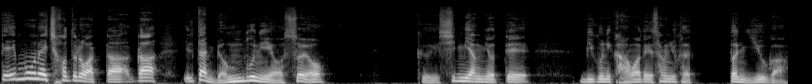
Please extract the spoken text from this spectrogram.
때문에 쳐들어왔다가 일단 명분이었어요. 그 신미양요 때 미군이 강화도에 상륙했던 이유가.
